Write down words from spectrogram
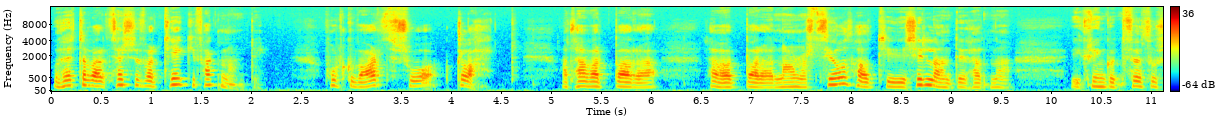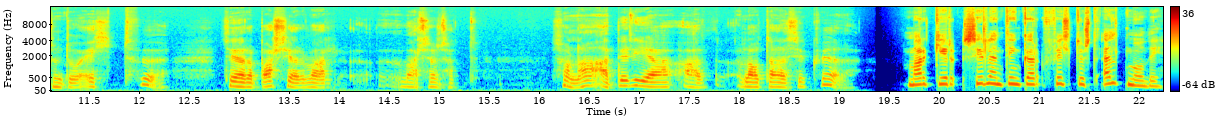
og var, þessu var tekið fagnandi. Fólk varð svo glatt að það var bara, það var bara nánast þjóðháttíð í Sýrlandi þarna í kringum 2001-2002 þegar að Bashar var, var sagt, svona að byrja að láta það sér hverða. Margir sírlendingar fyltust eldmóði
